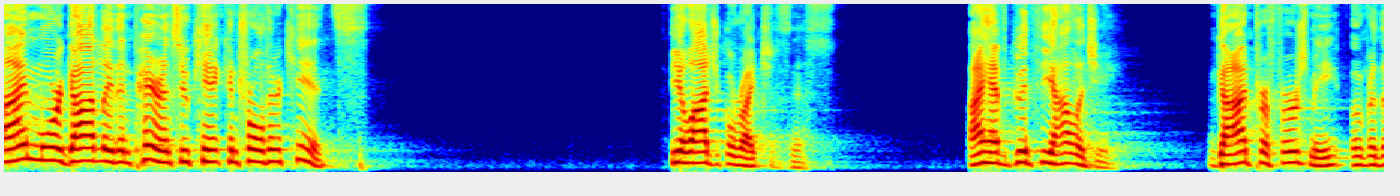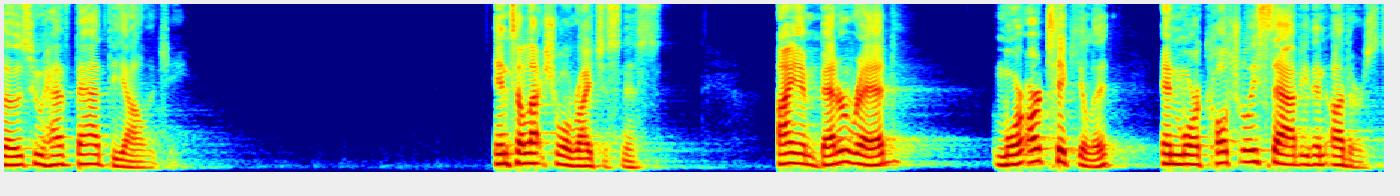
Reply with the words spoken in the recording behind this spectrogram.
I'm more godly than parents who can't control their kids. Theological righteousness. I have good theology. God prefers me over those who have bad theology. Intellectual righteousness. I am better read, more articulate, and more culturally savvy than others,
